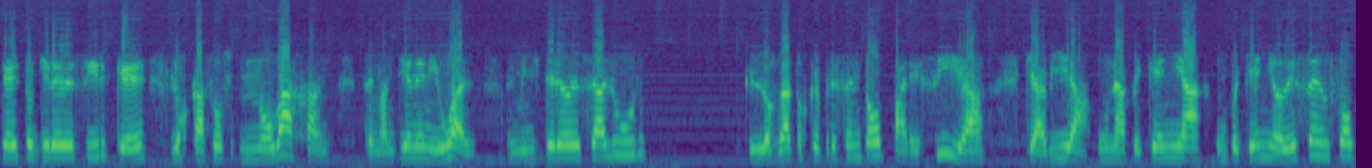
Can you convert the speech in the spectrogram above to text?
que esto quiere decir que los casos no bajan, se mantienen igual. El Ministerio de Salud, los datos que presentó, parecía que había una pequeña, un pequeño descenso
